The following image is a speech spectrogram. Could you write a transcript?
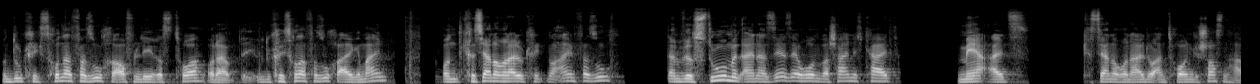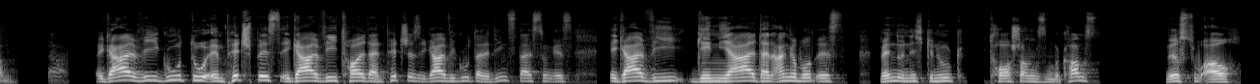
und du kriegst 100 Versuche auf ein leeres Tor oder du kriegst 100 Versuche allgemein und Cristiano Ronaldo kriegt nur einen Versuch, dann wirst du mit einer sehr, sehr hohen Wahrscheinlichkeit mehr als Cristiano Ronaldo an Toren geschossen haben. Egal wie gut du im Pitch bist, egal wie toll dein Pitch ist, egal wie gut deine Dienstleistung ist, egal wie genial dein Angebot ist, wenn du nicht genug Torchancen bekommst, wirst du auch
